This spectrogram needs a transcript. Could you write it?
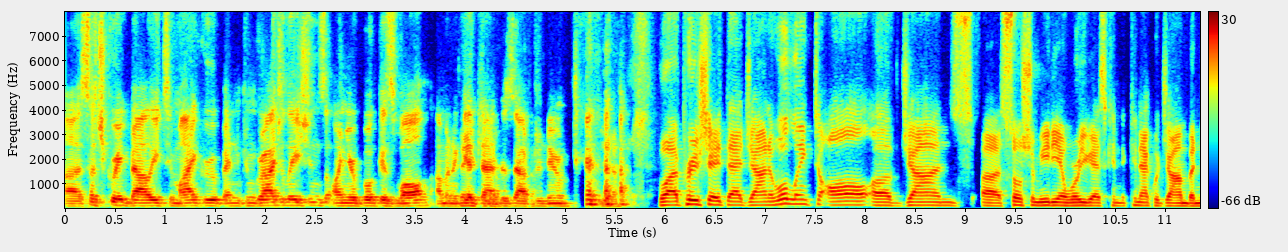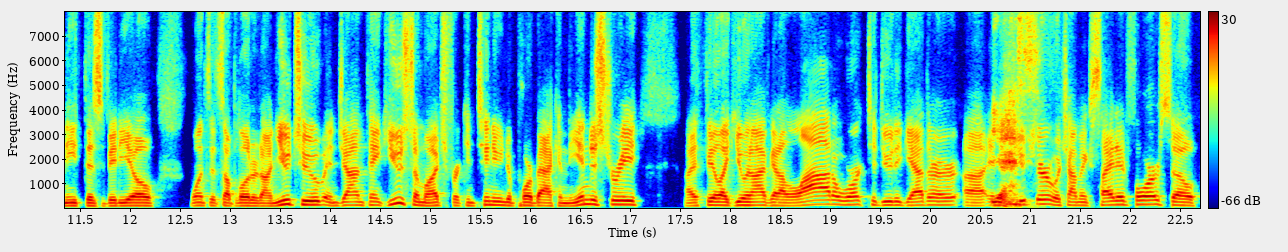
uh, such great value to my group. And congratulations on your book as well. I'm going to get that this afternoon. yeah. Well, I appreciate that, John. And we'll link to all of John's uh, social media and where you guys can connect with John beneath this video once it's uploaded on YouTube. And John, thank you so much for continuing to pour back in the industry. I feel like you and I have got a lot of work to do together uh, in yes. the future, which I'm excited for. So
